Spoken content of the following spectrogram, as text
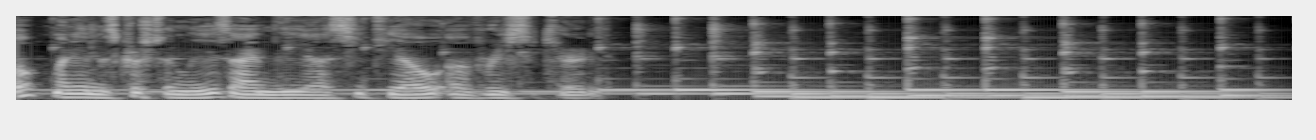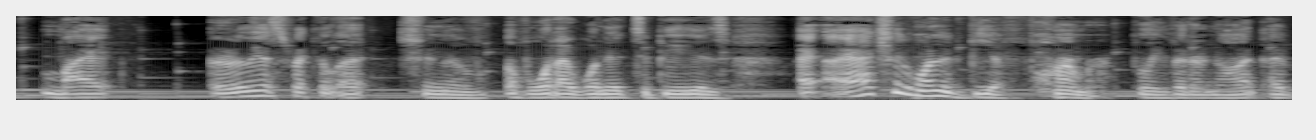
Hello, my name is Christian Lees. I'm the uh, CTO of Resecurity. My earliest recollection of, of what I wanted to be is I, I actually wanted to be a farmer, believe it or not. I,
